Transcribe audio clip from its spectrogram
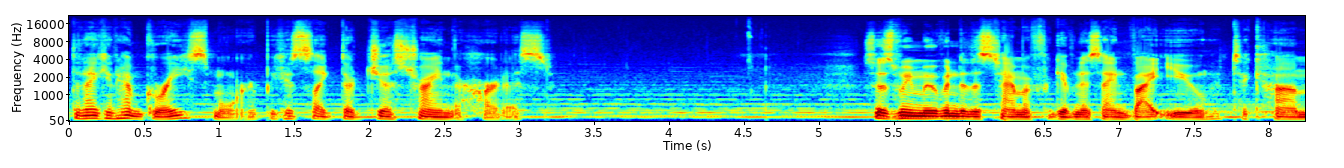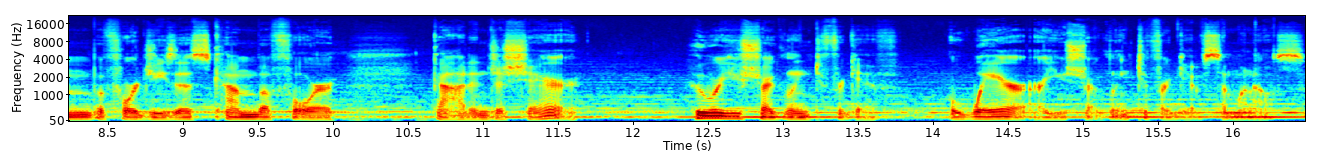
then I can have grace more because, like, they're just trying their hardest. So, as we move into this time of forgiveness, I invite you to come before Jesus, come before God, and just share. Who are you struggling to forgive? Or where are you struggling to forgive someone else?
